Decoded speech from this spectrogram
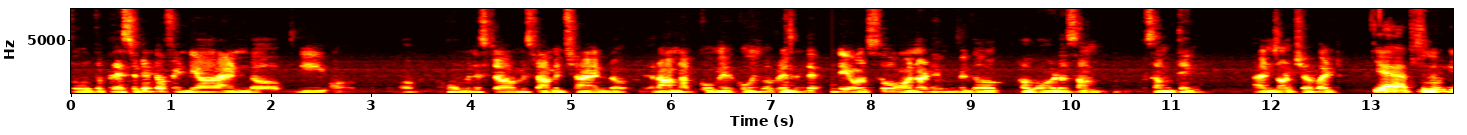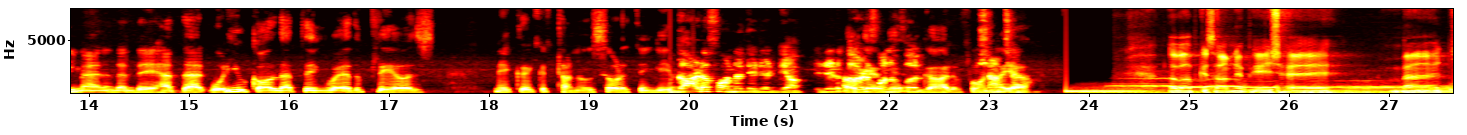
तो the president of India and uh, the uh, uh, home minister Mr. Amit Shah and uh, Ramnath Kovind, Kovind were present there. They also honored him with a award or some something. I'm not sure, but Yeah, absolutely, man. And then they had that, what do you call that thing where the players make like a tunnel sort of thingy? guard of honor they did. Yeah, they did a guard Okay, of honor okay, for Guard of Honor, Ishant yeah. Sharma. अब आपके सामने पेश है match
